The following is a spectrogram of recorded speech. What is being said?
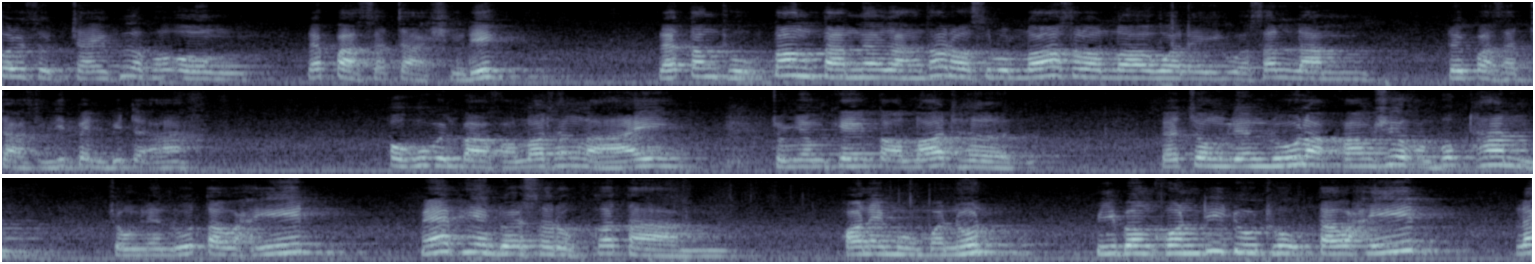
บริสุทธิ์ใจเพื่อพระองค์ และปราศจากชิริก และต้องถูกต้องตามแนวทางท่านรอสุลลอฮ์สลลลลอฮุอะลัยฮิวะสัลลัมโดยปราศจากสิ่งที่เป็นบิดา โอ้ผู้เป็นบ่าวของลอทั้งหลาย จงยำเกรงต่อลอเถิด และจงเรียนรู้หลักความเชื่อของพวกท่าน จงเรียนรู้เตาฮีดแม้เพียงโดยสรุปก็ตาม เพราะในหมู่มนุษย์ มีบางคนที่ดูถูกเตาฮีดและ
